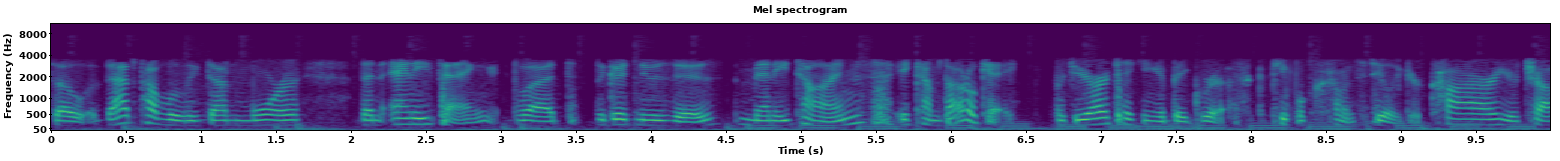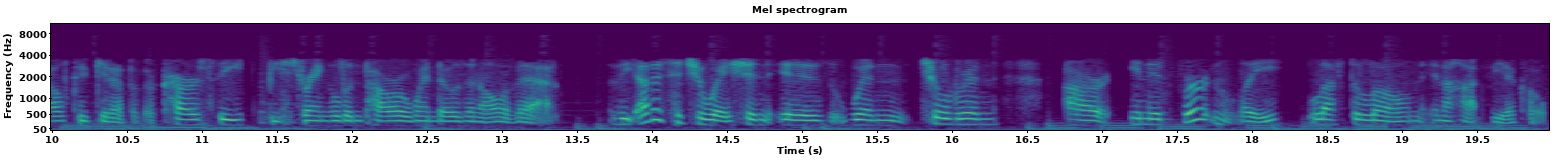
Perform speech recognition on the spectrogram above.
So that's probably done more than anything, but the good news is many times it comes out okay. But you are taking a big risk. People come and steal your car, your child could get out of their car seat, be strangled in power windows and all of that. The other situation is when children are inadvertently left alone in a hot vehicle.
